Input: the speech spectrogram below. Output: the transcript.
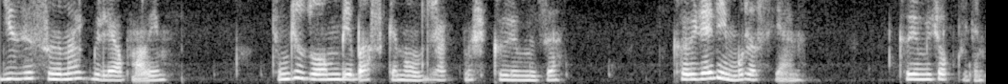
Gizli sığınak bile yapmalıyım. Çünkü zombi baskın olacakmış köyümüze. Köy burası yani. Köyümüz yok bizim.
